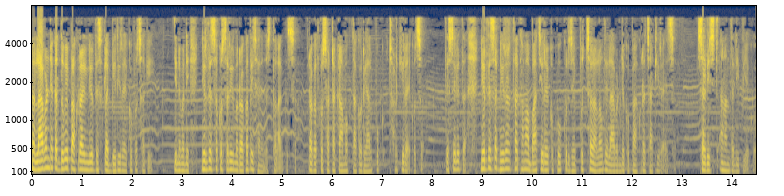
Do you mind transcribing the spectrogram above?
न लावण्यका दुवै पाखुराले निर्देशकलाई बेरिरहेको पो छ कि? किनभने निर्देशकको शरीरमा रगतै छैन जस्तो लाग्दछ। रगतको सट्टा कामुकताको रियालपुक छड्किरहेको छ। त्यसैले त निर्देशक निरर्थकमा बाँचिरहेको कुकुर झै पुच्छ हलाउँदै लावण्यको पाखुरा चाटिरहेछ। सडिस्ट आनन्द लिपिएको।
